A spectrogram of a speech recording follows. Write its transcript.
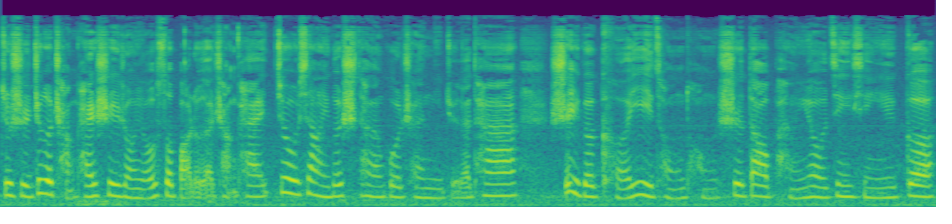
就是这个敞开是一种有所保留的敞开，就像一个试探的过程。你觉得它是一个可以从同事到朋友进行一个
